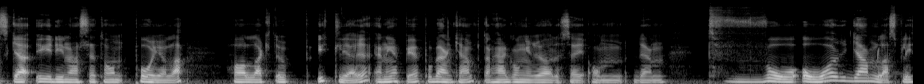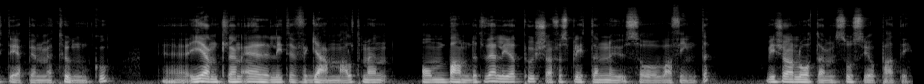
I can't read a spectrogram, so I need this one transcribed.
Finska Ydinaceton Pohjola har lagt upp ytterligare en EP på Bandcamp. Den här gången rör det sig om den två år gamla split-EPn med Tunko. Eh, egentligen är det lite för gammalt men om bandet väljer att pusha för splitten nu så varför inte? Vi kör låten Sociopati.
